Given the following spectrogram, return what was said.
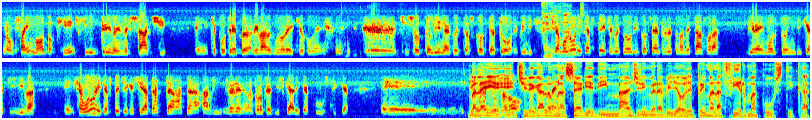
non fa in modo che filtrino i messaggi eh, che potrebbero arrivare ad un orecchio come ci sottolinea questo ascoltatore. Quindi eh, siamo esatto. l'unica specie, questo lo dico sempre, questa è una metafora direi molto indicativa, eh, siamo l'unica specie che si è adattata a vivere nella propria discarica acustica. Eh, ma lei però, ci regala una serie di immagini meravigliose. Prima la firma acustica,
